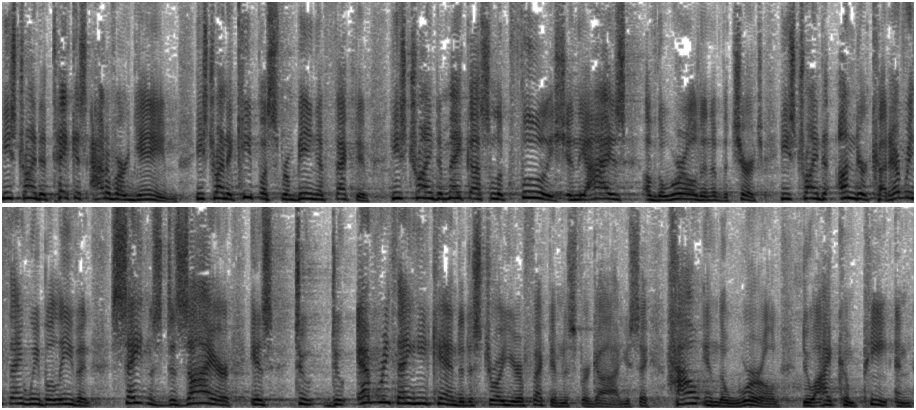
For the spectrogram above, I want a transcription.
He's trying to take us out of our game. He's trying to keep us from being effective. He's trying to make us look foolish in the eyes of the world and of the church. He's trying to undercut everything we believe in. Satan's desire is to do everything he can to destroy your effectiveness for God. You say, How in the world do I compete and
